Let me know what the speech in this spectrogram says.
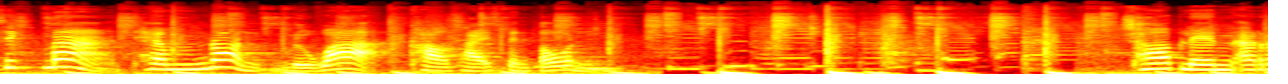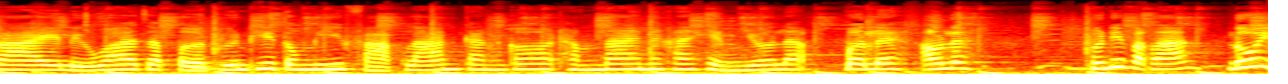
Sigma Tamron หรือว่า c a l s i z e เป็นต้นชอบเลนส์อะไรหรือว่าจะเปิดพื้นที่ตรงนี้ฝากร้านกันก็ทำได้นะคะ เห็นเยอะแล้ว เปิดเลยเอาเลย พื้นที่ฝากร้าน ลุย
